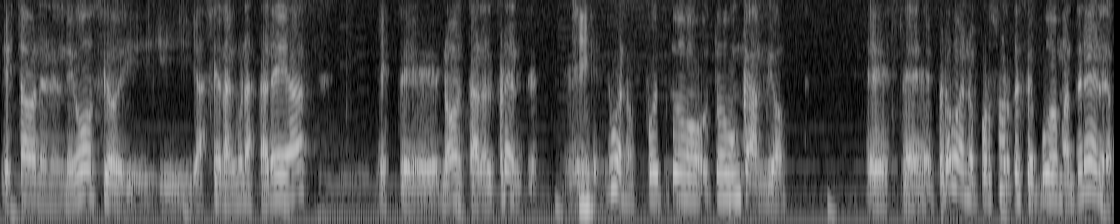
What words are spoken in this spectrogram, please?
estaban en el negocio y, y hacían algunas tareas, este, no estar al frente. Sí. Eh, y bueno, fue todo, todo un cambio. Este, pero bueno, por suerte se pudo mantener,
